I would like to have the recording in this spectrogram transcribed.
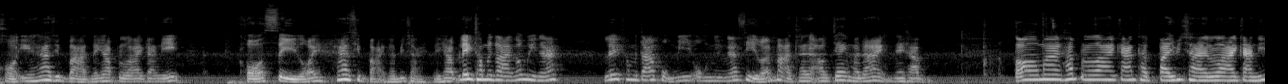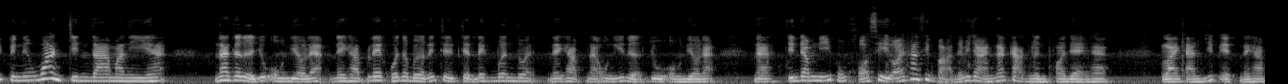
ขออีกห้าสิบาทนะครับรายการนี้ขอสี่ร้อยห้าสิบาทครับพี่ชายนะครับ เลขธรรมดาก็มีนะ เลขธรรมดาผมมีองค์หนึ่งนะสี่ร้อยบาทใครเอาแจ้งมาได้นะครับ ต่อมาครับรายการถัดไปพี่ชายรายการนี้เป็นเนื้อว่านจินดามานีฮะน่าจะเหลืออยู่องค์เดียวแล้วนะครับเลขโค้ดเบอร์เลขเจ็ดเจ็ดเลขเบิ้ลด้วยนะครับนะองค์นี้เหลืออยู่องค์เดียวแล้วนะจินดามานีผมขอ 450 บาทนะพี่ชายหน้ากากเงินพลอยแดงฮะรายการ 21 นะครับ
